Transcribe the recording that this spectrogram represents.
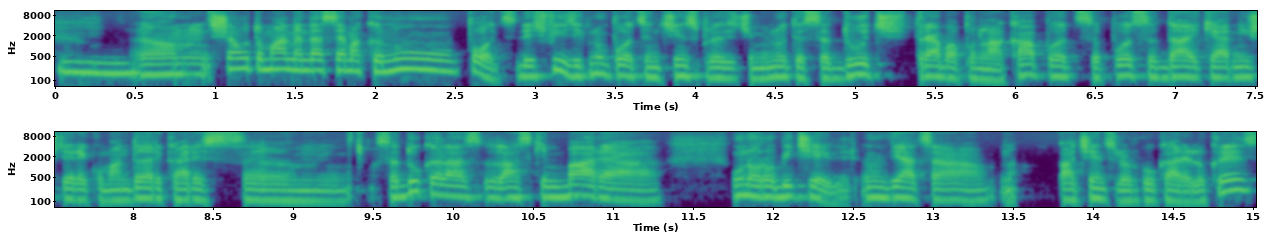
Mm. Um, și automat mi-am dat seama că nu poți, deci fizic nu poți în 15 minute să duci treaba până la capăt, să poți să dai chiar niște recomandări care să, să ducă la, la schimbarea unor obiceiuri în viața na, pacienților cu care lucrez.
